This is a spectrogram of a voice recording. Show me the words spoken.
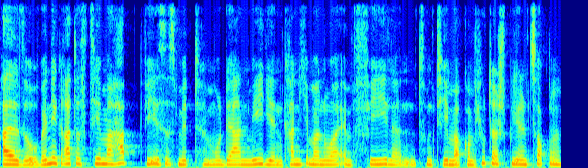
also, wenn ihr gerade das Thema habt, wie ist es mit modernen Medien, kann ich immer nur empfehlen zum Thema Computerspielen, Zocken.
